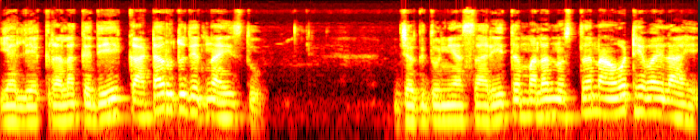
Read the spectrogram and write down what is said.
या लेकराला कधी काटा ऋतू देत नाहीस तू. जगदुनिया सारी तर मला नुसतं नावं ठेवायला आहे.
